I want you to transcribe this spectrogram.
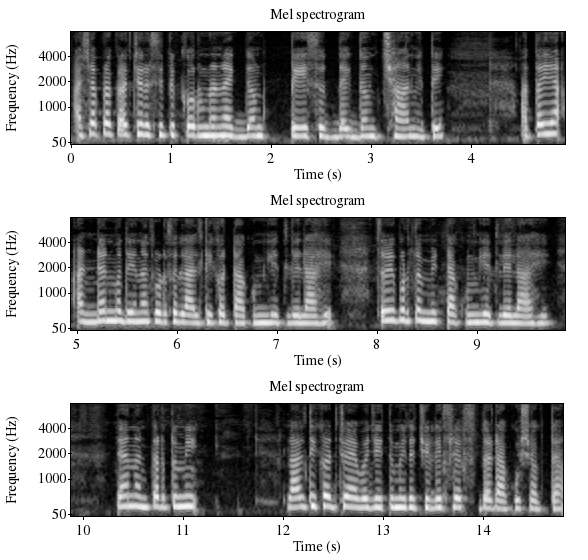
अशा प्रकारची रेसिपी करून ना एकदम टेस्टसुद्धा एकदम छान येते. आता या अंड्यांमध्ये ना थोडंसं लाल तिखट टाकून घेतलेलं आहे. चवीपुरतं मीठ टाकून घेतलेलं आहे. त्यानंतर तुम्ही लाल तिखटच्या ऐवजी तुम्ही इथे चिली फ्लेक्ससुद्धा टाकू शकता.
